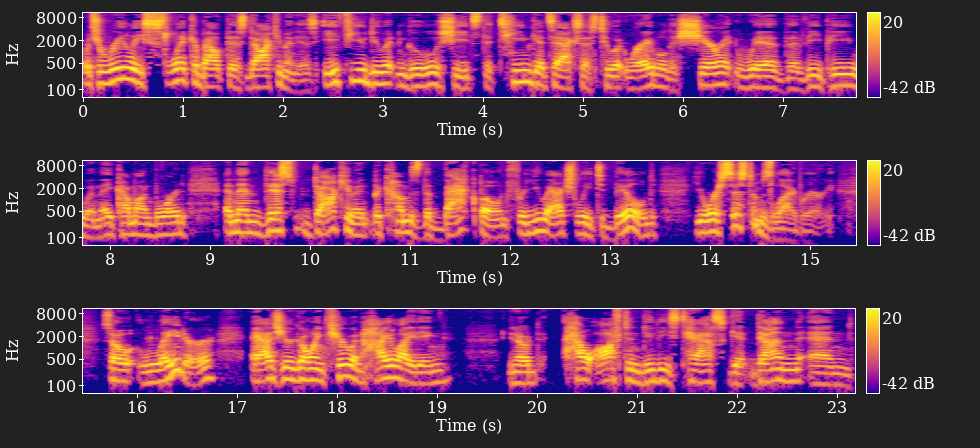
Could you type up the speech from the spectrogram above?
What's really slick about this document is if you do it in Google Sheets, the team gets access to it. We're able to share it with the VP when they come on board. And then this document becomes the backbone for you actually to build your systems library. So later, as you're going through and highlighting, you know, how often do these tasks get done and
